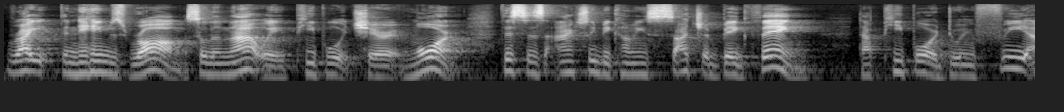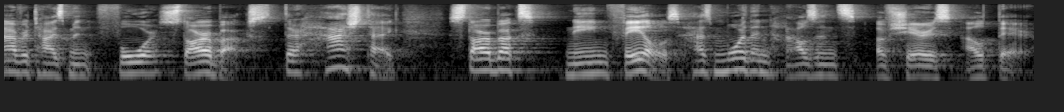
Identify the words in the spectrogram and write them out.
write the names wrong. So then that way people would share it more. This is actually becoming such a big thing that people are doing free advertisement for Starbucks. Their hashtag Starbucks name fails has more than thousands of shares out there.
